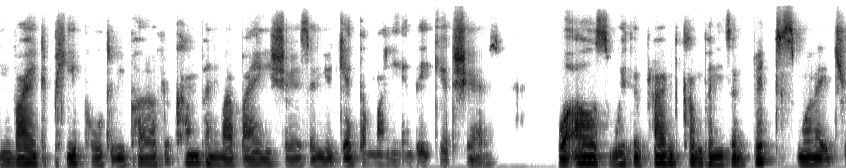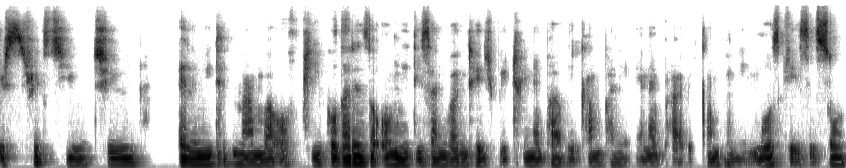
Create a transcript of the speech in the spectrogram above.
invite people to be part of your company by buying shares and you get the money and they get shares. Whilst with a private company, it's a bit smaller, it restricts you to a limited number of people. That is the only disadvantage between a public company and a private company in most cases. So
